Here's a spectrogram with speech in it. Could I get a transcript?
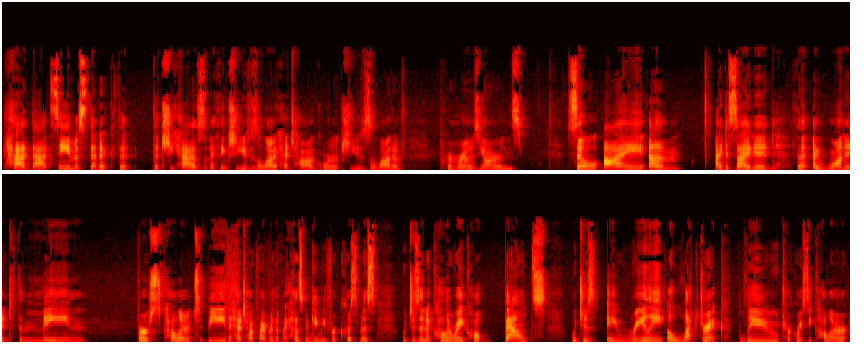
had that same aesthetic that that she has. I think she uses a lot of hedgehog or she uses a lot of primrose yarns. So I um I decided that I wanted the main first color to be the hedgehog fiber that my husband gave me for Christmas, which is in a colorway called Bounce, which is a really electric blue turquoisey color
